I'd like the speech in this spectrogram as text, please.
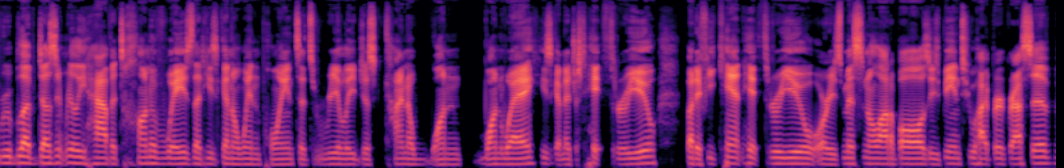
Rublev doesn't really have a ton of ways that he's going to win points. It's really just kind of one one way. He's going to just hit through you. But if he can't hit through you or he's missing a lot of balls, he's being too hyper aggressive,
